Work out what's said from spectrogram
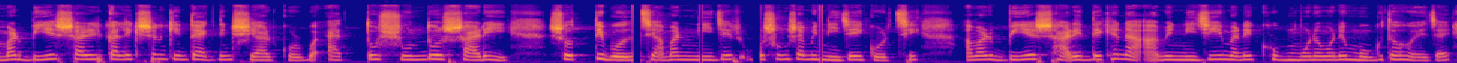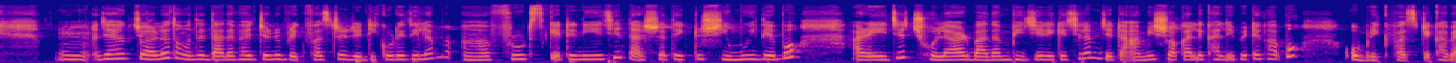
আমার বিয়ের শাড়ির কালেকশন কিন্তু একদিন শেয়ার করব। এত সুন্দর শাড়ি, সত্যি বলছি, আমার নিজের প্রশংসা আমি নিজেই করছি। আমার বিয়ের শাড়ি দেখে না আমি নিজেই মানে খুব মনে মনে মুগ্ধ হয়ে যাই। যাই হোক, চলো, তোমাদের দাদা ভাইয়ের জন্য ব্রেকফাস্টটা রেডি করে দিলাম। ফ্রুটস কেটে নিয়েছি, তার সাথে একটু সিমুই দেব। আর এই যে ছোলা আর বাদাম ভিজিয়ে রেখেছিলাম, যেটা আমি সকালে খালি পেটে খাব, ও ব্রেকফাস্টে খাবে।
